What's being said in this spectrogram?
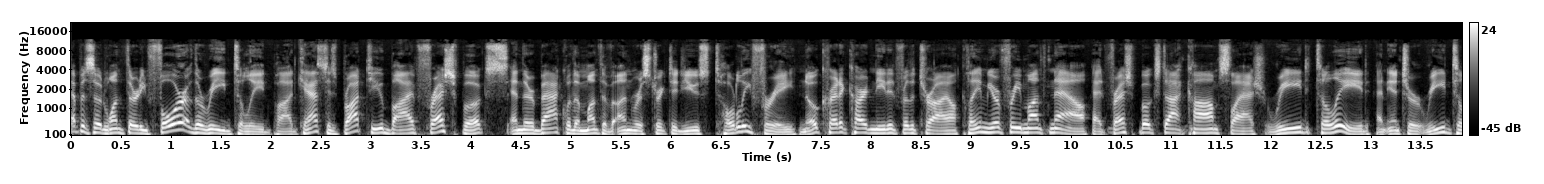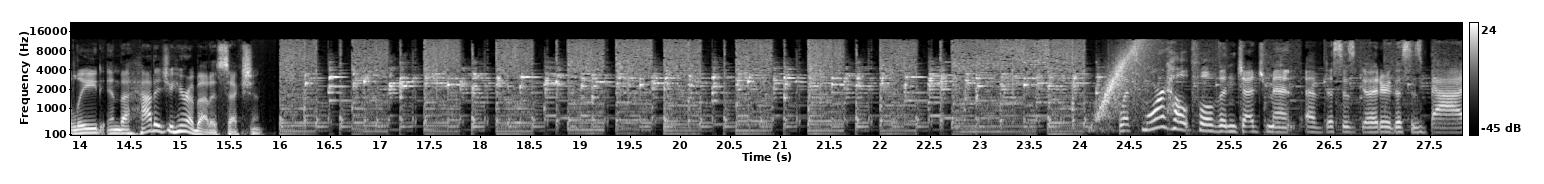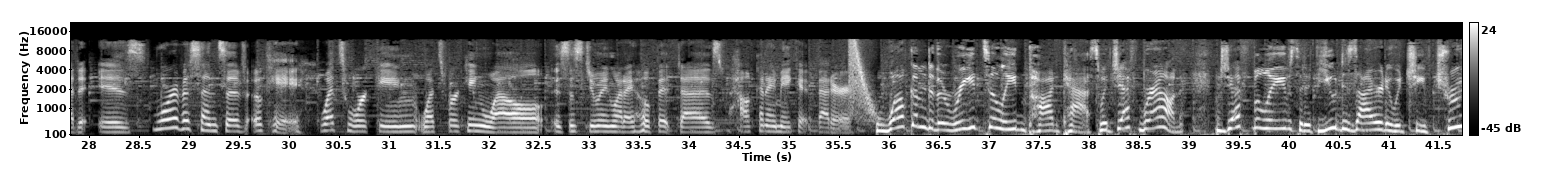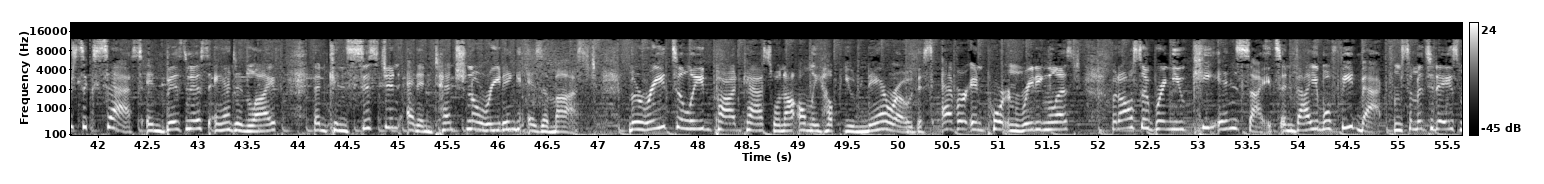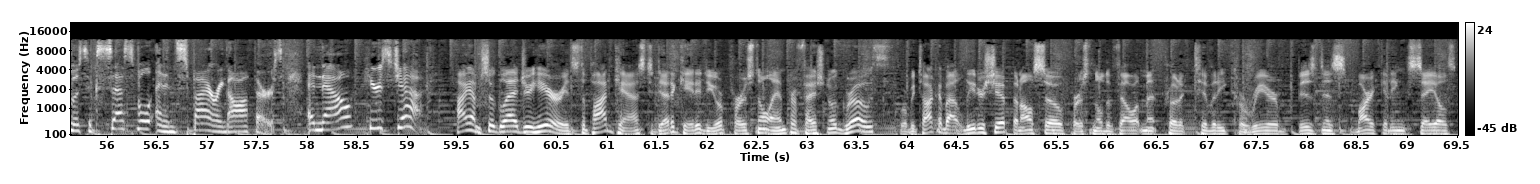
Episode 134 of the Read to Lead podcast is brought to you by FreshBooks, and they're back with a month of unrestricted use totally free. No credit card needed for the trial. Claim your free month now at freshbooks.com slash read to lead and enter read to lead in the How Did You Hear About Us section. More helpful than judgment of this is good or this is bad is more of a sense of, okay, what's working? What's working well? Is this doing what I hope it does? How can I make it better? Welcome to the Read to Lead podcast with Jeff Brown. Jeff believes that if you desire to achieve true success in business and in life, then consistent and intentional reading is a must. The Read to Lead podcast will not only help you narrow this ever important reading list, but also bring you key insights and valuable feedback from some of today's most successful and inspiring authors. And now, here's Jeff. Hi, I'm so glad you're here. It's the podcast dedicated to your personal and professional growth, where we talk about leadership and also personal development, productivity, career, business, marketing, sales,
